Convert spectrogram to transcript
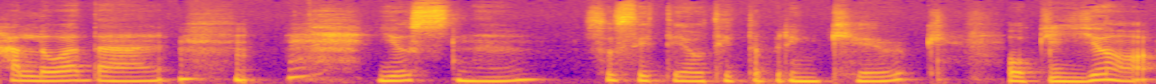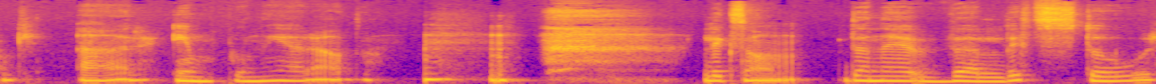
Hallå där. Just nu så sitter jag och tittar på din kuk och jag är imponerad. Liksom, den är väldigt stor.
